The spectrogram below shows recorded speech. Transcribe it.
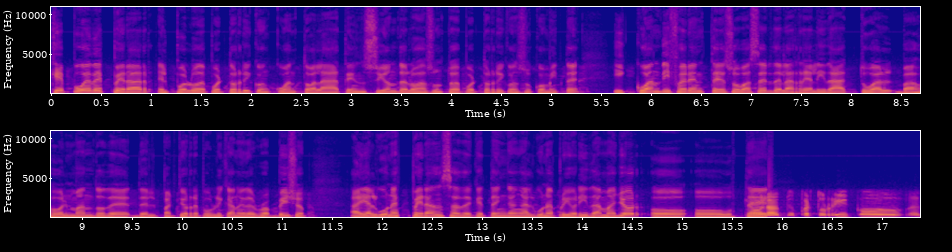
¿qué puede esperar el pueblo de Puerto Rico en cuanto a la atención de los asuntos de Puerto Rico en su comité y cuán diferente eso va a ser de la realidad actual bajo el mando de, del Partido Republicano y de Rob Bishop? ¿Hay alguna esperanza de que tengan alguna prioridad mayor o, o usted... No, de Puerto Rico eh,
